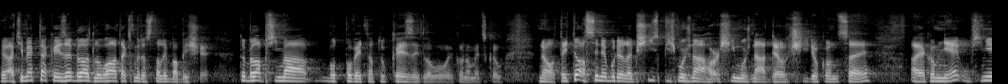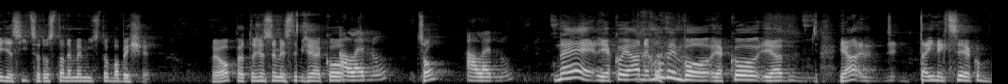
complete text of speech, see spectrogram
Jo? A tím, jak ta krize byla dlouhá, tak jsme dostali Babiše. To byla přímá odpověď na tu krizi dlouhou ekonomickou. No, teď to asi nebude lepší, spíš možná horší, možná delší dokonce. A jako mě upřímně děsí, co dostaneme místo Babiše. Jo, protože si myslím, že jako... Alenu? Co? Alenu? Ne, jako já nemluvím o, jako já, já tady nechci jako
